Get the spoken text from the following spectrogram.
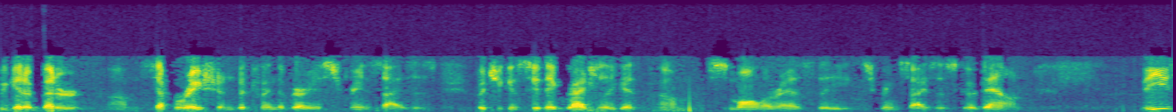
we get a better um, separation between the various screen sizes but you can see they gradually get um, smaller as the screen sizes go down. These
